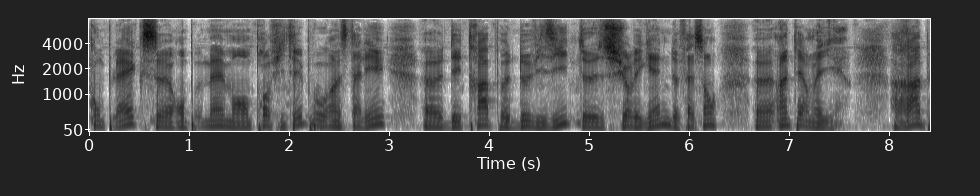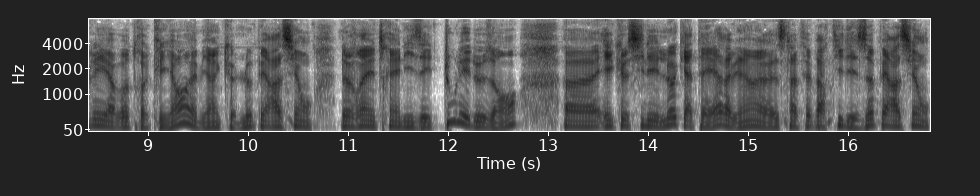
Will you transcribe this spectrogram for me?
complexes, euh, on peut même en profiter pour installer euh, des trappes de visite euh, sur les gaines de façon intermédiaire. Rappelez à votre client eh bien, que l'opération devrait être réalisée tous les deux ans et que s'il est locataire, eh bien, cela fait partie des opérations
